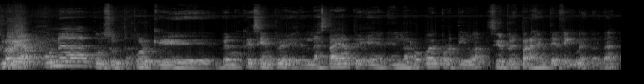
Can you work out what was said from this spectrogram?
Gloria, una consulta, porque vemos que siempre las tallas de- en, en la ropa deportiva siempre es para gente fitness, ¿verdad?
